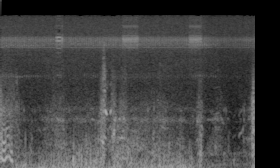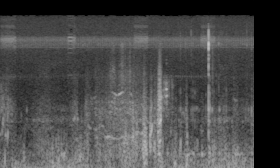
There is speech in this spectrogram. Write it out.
Mm-hmm.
